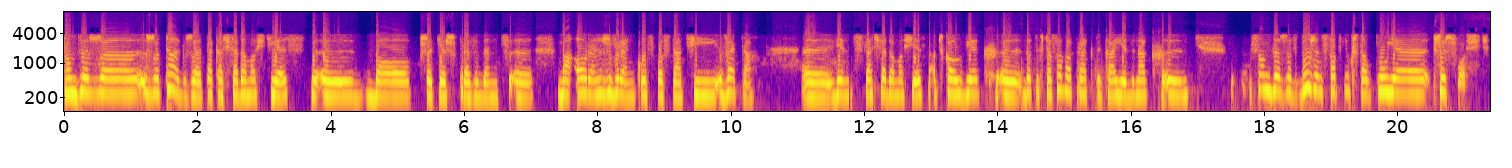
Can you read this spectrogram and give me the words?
Sądzę, że, że tak, że taka świadomość jest, y, bo przecież prezydent y, ma oręż w ręku w postaci weta. Y, więc ta świadomość jest, aczkolwiek dotychczasowa praktyka jednak sądzę, że w dużym stopniu kształtuje przyszłość.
